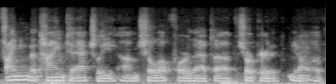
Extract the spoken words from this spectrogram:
finding the time to actually um, show up for that uh, short period, of, you know, of,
